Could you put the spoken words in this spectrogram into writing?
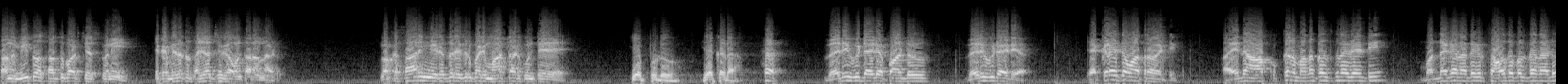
తను మీతో సర్దుబాటు చేసుకుని ఇక మీదట సయోధ్యగా ఉంటానన్నాడు. ఒకసారి మీరిద్దరు ఎదురుపడి మాట్లాడుకుంటే ఎప్పుడు? ఎక్కడ? Very good idea Pandu. Very good idea ఎక్కడైతే మాత్రం ఏంటి? అయినా ఆ కుక్కను మనం కలుసుకునేదేంటి? మొన్నగా నా దగ్గర చావు దెబ్బలుతున్నాడు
